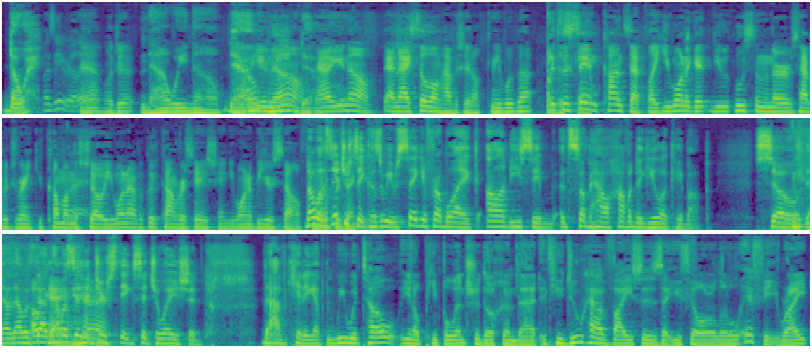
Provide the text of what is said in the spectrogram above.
no way. Was he really? Yeah, legit. Now we know. Now you we know. Now you know. And I still don't have a shidduch. Can you believe that? But it's the this guy. same concept. Like you want to get you loosen the nerves, have a drink. You come on the show. You want to have a good conversation. You want to be yourself. No, you wanna it's interesting because we were saying it from like Al Nisim, and somehow Hava Nagila came up. So that, that was that, Okay. that was an interesting situation. No, I'm kidding. We would tell you know people in shidduchim that if you do have vices that you feel are a little iffy, right?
